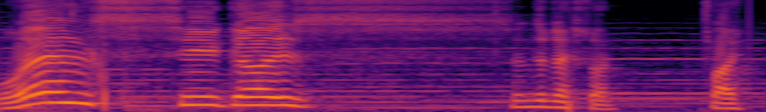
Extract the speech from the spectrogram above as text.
Well, see you guys in the next one. Bye.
